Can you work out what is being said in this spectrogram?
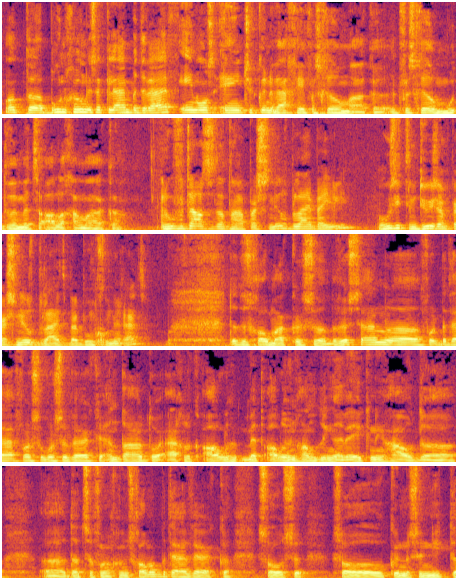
Want Boengroen is een klein bedrijf. In ons eentje kunnen wij geen verschil maken. Het verschil moeten we met z'n allen gaan maken. En hoe vertaalt ze dat naar personeelsbeleid bij jullie? Hoe ziet een duurzaam personeelsbeleid bij Boen Groen eruit? Dat de schoonmakers uh, bewust zijn uh, voor het bedrijf waar ze, waar ze werken... en daardoor eigenlijk met al hun handelingen rekening houden... Uh, dat ze voor groen schoonmaakbedrijf werken. Zo, ze, zo kunnen ze niet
